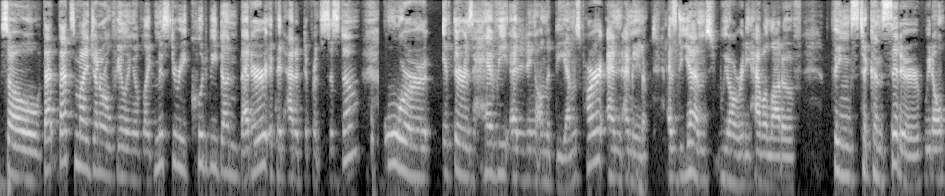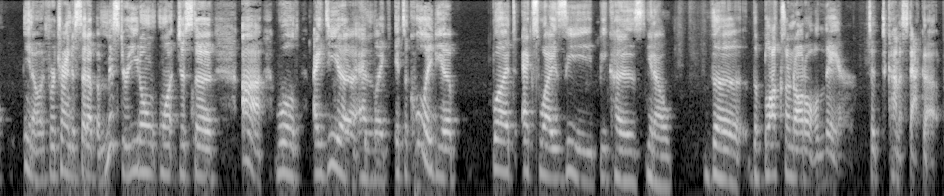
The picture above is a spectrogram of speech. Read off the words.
So that that's my general feeling of like mystery could be done better if it had a different system or if there is heavy editing on the DM's part. And I mean, as DMs, we already have a lot of things to consider. We don't you know, if we're trying to set up a mystery, you don't want just a ah, well, idea and like it's a cool idea, but X Y Z because you know the the blocks are not all there to, to kind of stack up.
